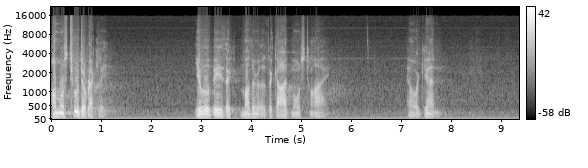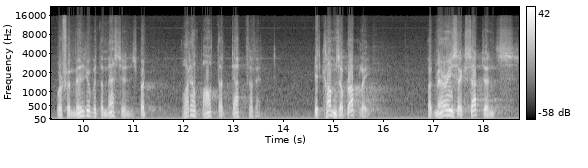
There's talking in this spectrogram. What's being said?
almost too directly. You will be the mother of the God Most High. Now again, we're familiar with the message, but what about the depth of it? It comes abruptly. But Mary's acceptance,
